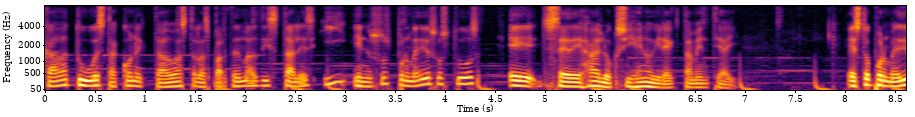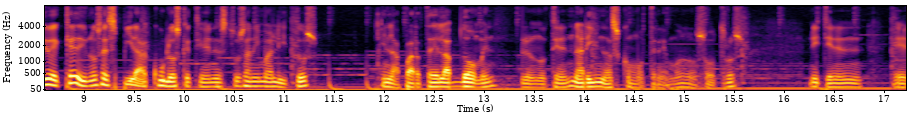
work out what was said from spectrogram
cada tubo está conectado hasta las partes más distales y en esos, por medio de esos tubos eh, se deja el oxígeno directamente ahí. Esto por medio de qué? De unos espiráculos que tienen estos animalitos en la parte del abdomen, pero no tienen narinas como tenemos nosotros ni tienen eh,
